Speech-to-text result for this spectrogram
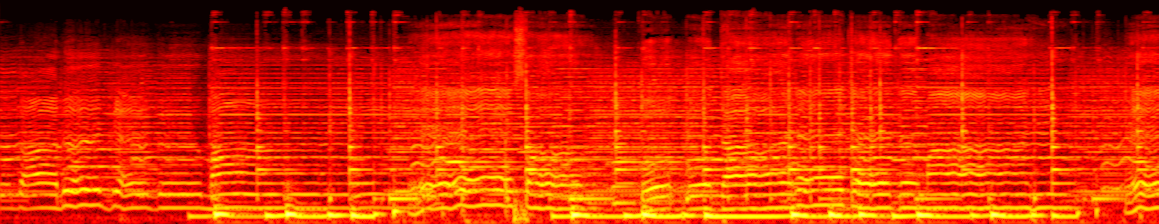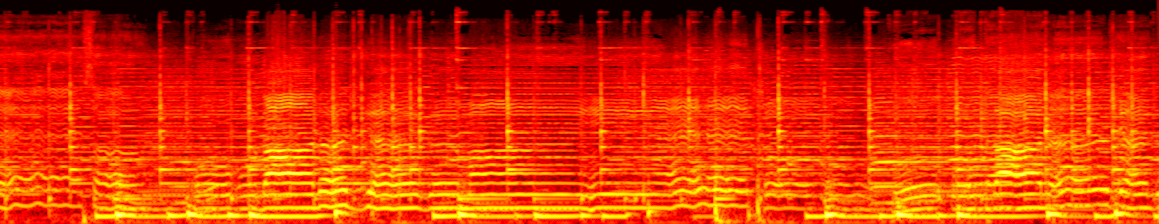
उदार जग को उदार जग माही। ऐसो उदार जग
